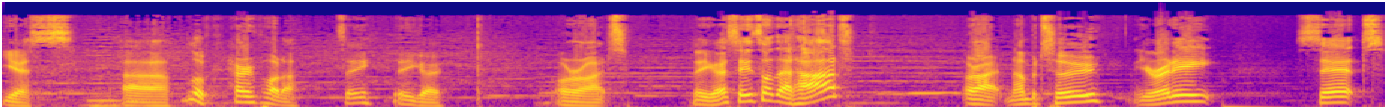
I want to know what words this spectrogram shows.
yes, uh, look, Harry Potter. See, there you go. All right, there you go. See, it's not that hard. All right, number two. You ready? Set.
